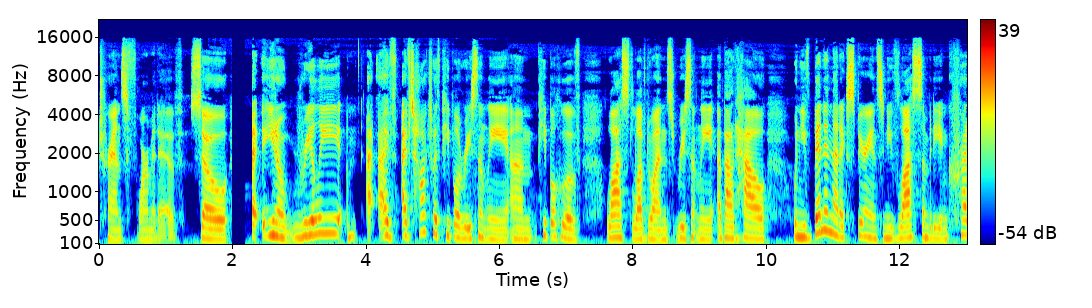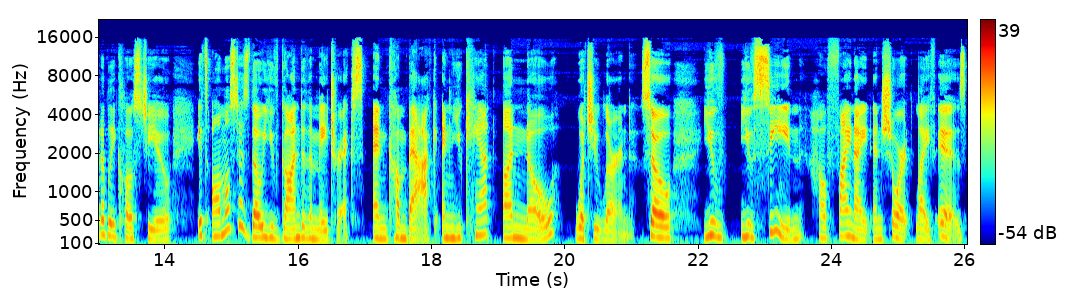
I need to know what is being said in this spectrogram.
transformative. So you know, really, I've I've talked with people recently, um, people who have lost loved ones recently, about how when you've been in that experience and you've lost somebody incredibly close to you, it's almost as though you've gone to the matrix and come back and you can't unknow what you learned. So you've you've seen how finite and short life is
